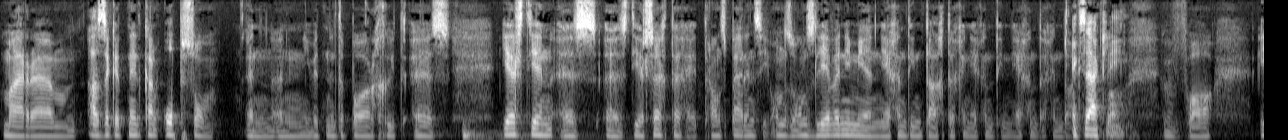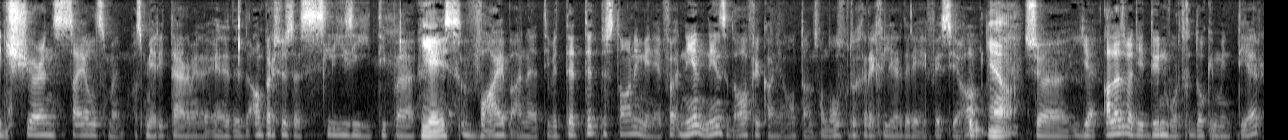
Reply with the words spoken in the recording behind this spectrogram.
Maar ehm um, as ek dit net kan opsom in in jy weet net 'n paar goed is eersteen is is deursigtigheid, transparency. Ons ons lewe nie meer in 1980 en 1990 en daai Exactly. waar, waar insurance salesman was meer die term en dit het amper soos 'n sleazy tipe Yes. vibe aan dit. Jy weet dit dit bestaan nie meer nie. Vir- Nie in Suid-Afrika nie althans, want ons word gereguleer deur die FSCA. Ja. So jy alles wat jy doen word gedokumenteer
